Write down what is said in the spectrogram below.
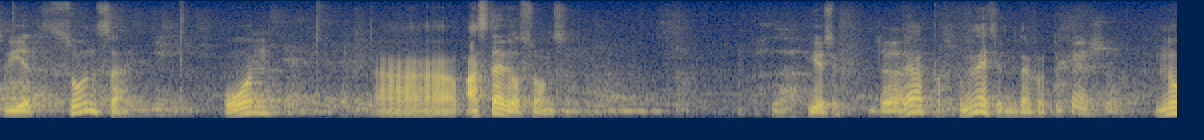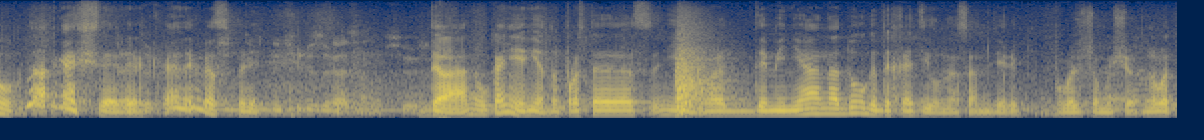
свет Солнца, он оставил Солнце. Да. Йосиф. Да. да? Вспоминаете эту метафору? Да, конечно. Ну, да, конечно, это, это, господи. Ну, через раз оно все. Да, ну, конечно, нет, ну просто нет, до меня она долго доходила, на самом деле, по большому счету. Но вот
